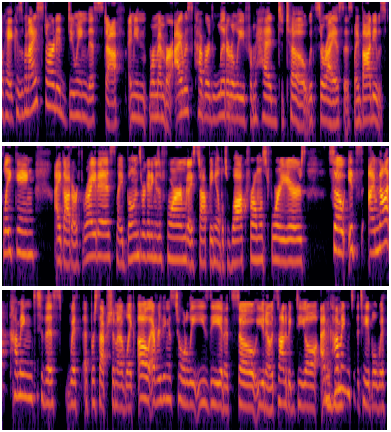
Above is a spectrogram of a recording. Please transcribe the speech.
Okay. Because when I started doing this stuff, I mean, remember, I was covered literally from head to toe with psoriasis. My body was flaking. I got arthritis. My bones were getting deformed. I stopped being able to walk for almost four years. So it's, I'm not coming to this with a perception of like, oh, everything is totally easy and it's so, you know, it's not a big deal. I'm mm-hmm. coming to the table with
